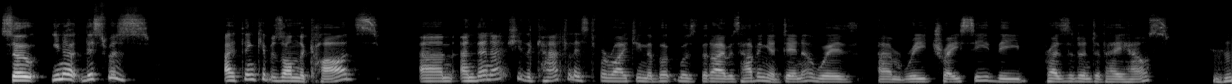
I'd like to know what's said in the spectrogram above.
So, you know, this was, I think it was on the cards. Um, and then actually, the catalyst for writing the book was that I was having a dinner with um, Reid Tracy, the president of Hay House. hmm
